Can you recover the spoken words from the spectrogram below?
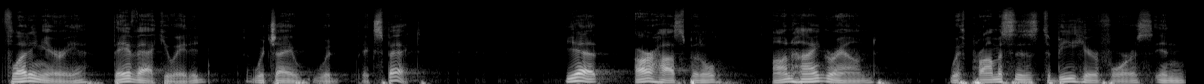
flooding area, they evacuated, which I would expect. Yet, our hospital, on high ground, with promises to be here for us in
